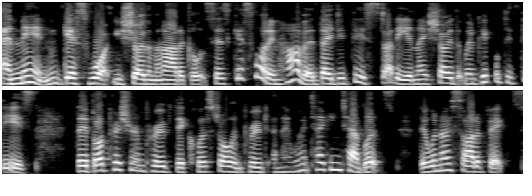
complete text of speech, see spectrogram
and then guess what? You show them an article that says, guess what? In Harvard, they did this study and they showed that when people did this, their blood pressure improved, their cholesterol improved, and they weren't taking tablets. There were no side effects.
